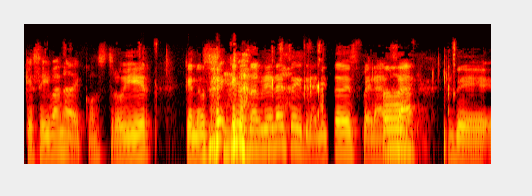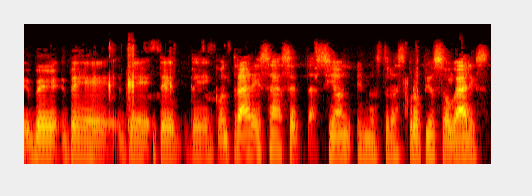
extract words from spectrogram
que se iban a deconstruir, que nos, que nos abriera ese granito de esperanza de, de, de, de, encontrar esa aceptación en nuestros propios hogares.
